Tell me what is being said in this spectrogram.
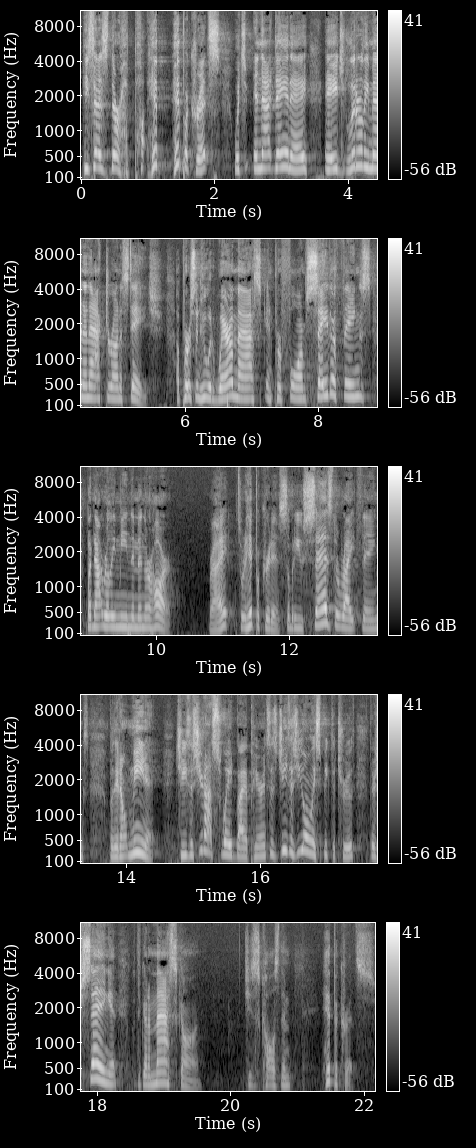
He says they're hip- hypocrites, which in that day and age literally meant an actor on a stage. A person who would wear a mask and perform, say their things, but not really mean them in their heart. Right? That's what a hypocrite is. Somebody who says the right things, but they don't mean it. Jesus, you're not swayed by appearances. Jesus, you only speak the truth. They're saying it, but they've got a mask on. Jesus calls them hypocrites.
